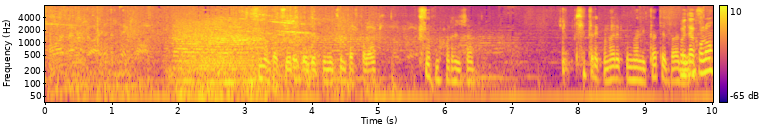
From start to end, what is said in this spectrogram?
Squad members are in the safe zone. Nu, dar ți repede pune ținta asta la ochi. Încurajam. Ce trecu? N-are penalitate, dar... Uite acolo.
